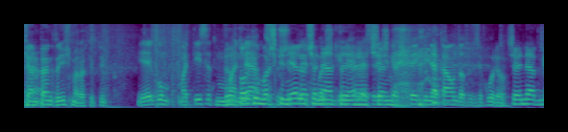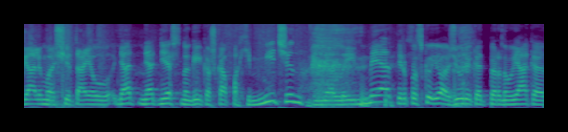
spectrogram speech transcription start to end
Kem penktą išmera kaip tik. Jeigu matysit Dėl mane tokių su marškinėlių čia net, čia- reiškia, aš feikinį akantą susikūriau. Čia net galima šitą jau, net, net nesnagai kažką pahimičint, nelaimėt ir paskui jo, žiūri, kad per naujaką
